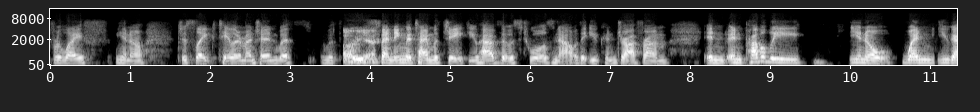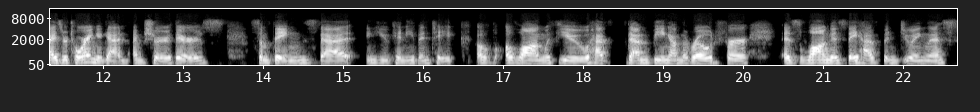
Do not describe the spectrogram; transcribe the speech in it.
for life, you know, just like Taylor mentioned with with Oh yeah. spending the time with Jake, you have those tools now that you can draw from and and probably you know, when you guys are touring again, I'm sure there's some things that you can even take al- along with you, have them being on the road for as long as they have been doing this.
